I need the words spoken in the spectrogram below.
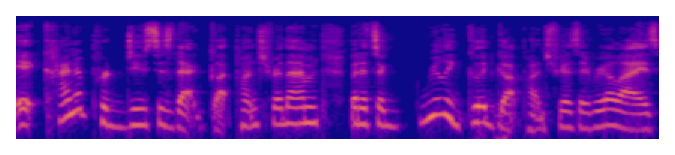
it kind of produces that gut punch for them. But it's a really good gut punch because they realize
